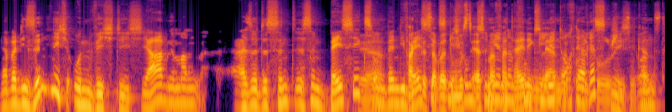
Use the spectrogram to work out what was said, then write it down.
Ja, aber die sind nicht unwichtig. Ja, wenn man also das sind, das sind Basics ja. und wenn die Fakt Basics ist aber, du nicht musst erstmal verteidigen lernen, auch bevor der du Tore schießen kannst.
